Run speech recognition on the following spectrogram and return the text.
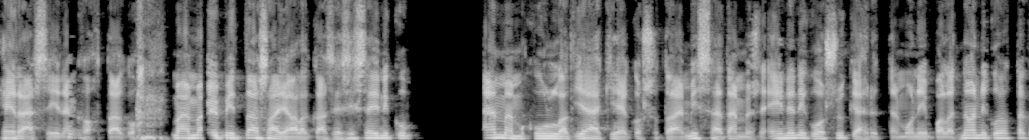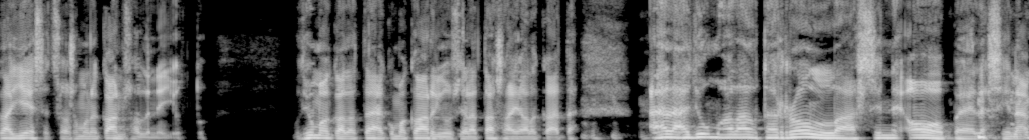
heräsi siinä kohtaa, kun mä, mä ypin tasajalkaa. Ja siis ei niinku MM-kullat jääkiekossa tai missään tämmöisen, ei ne niinku ole sykähdyttänyt moni paljon. Ne on niinku totta kai jes, että se on semmoinen kansallinen juttu. Mutta jumalauta tämä, kun mä karjun siellä tasajalkaa, että älä jumalauta rollaa sinne OPlle siinä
